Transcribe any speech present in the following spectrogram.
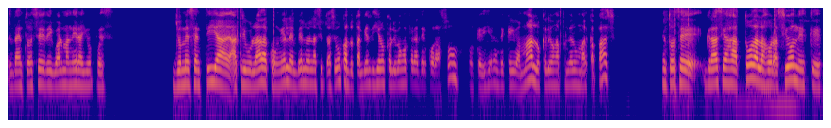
Entonces, de igual manera, yo pues, yo me sentía atribulada con él en verlo en la situación, cuando también dijeron que lo iban a operar del corazón, porque dijeron de que iba malo, que le iban a poner un marcapacio. Entonces, gracias a todas las oraciones que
